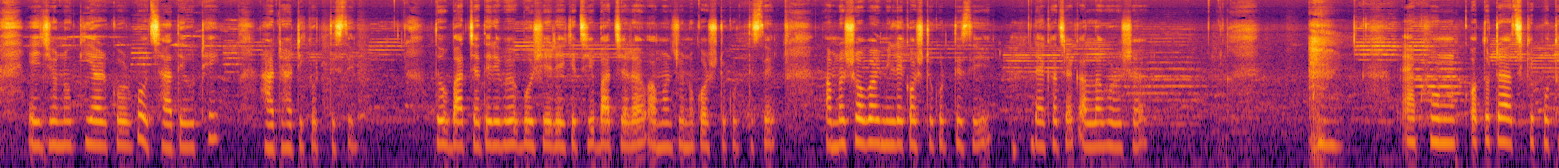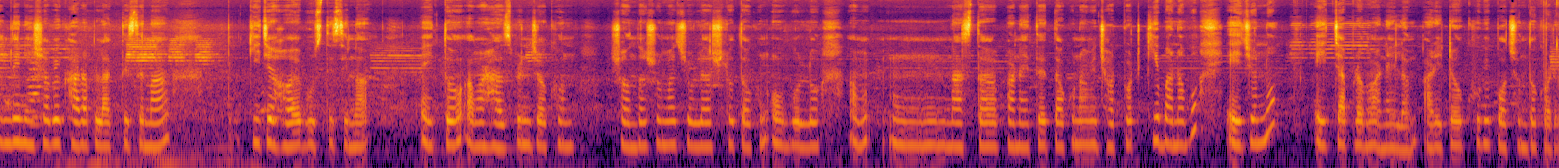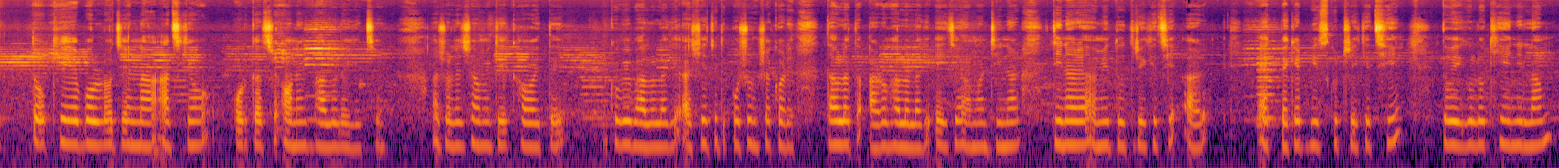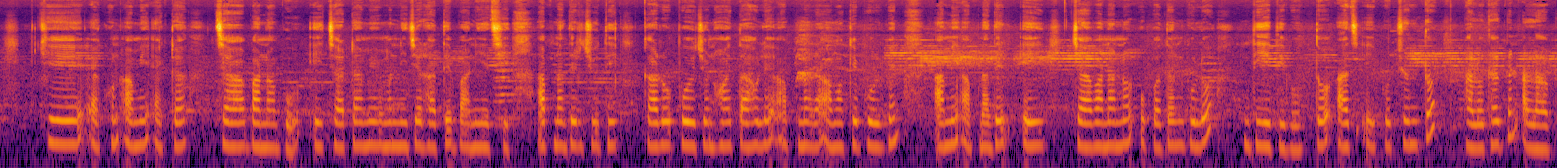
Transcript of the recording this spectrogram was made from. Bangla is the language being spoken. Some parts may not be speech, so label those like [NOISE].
এই জন্য কী আর করব? ছাদে উঠেই হাঁটাহাঁটি করতেছি। তো বাচ্চাদের এভাবে বসিয়ে রেখেছি বাচ্চারাও আমার জন্য কষ্ট করতেছে। আমরা সবাই মিলে কষ্ট করতেছি। দেখা যাক, আল্লাহ ভরসা। এখন অতটা আজকে প্রথম দিন হিসাবে খারাপ লাগতেছে না। কি যে হয় বুঝতেছি না। এই তো আমার হাজব্যান্ড যখন সন্ধ্যার সময় চলে আসলো, তখন ও বলল নাস্তা বানাইতে তখন আমি ঝটপট কি বানাবো? এই জন্য এই চাপড়া বানাইলাম, আর এটাও খুবই পছন্দ করে। তো খেয়ে বলল যে, না আজকেও ওর কাছে অনেক ভালো লেগেছে। আসলে স্বামীকে খাওয়াইতে খুবই ভালো লাগে, আর সে যদি প্রশংসা করে, তাহলে তো আরও ভালো লাগে। এই যে আমার ডিনার, ডিনারে আমি দুধ রেখেছি, আর এক প্যাকেট বিস্কুট রেখেছি। তো এগুলো খেয়ে নিলাম। খেয়ে এখন আমি একটা চা বানাবো। এই চাটা আমি আমার নিজের হাতে বানিয়েছি। আপনাদের যদি কারও প্রয়োজন হয় তাহলে আপনারা আমাকে বলবেন। আমি আপনাদের এই চা বানানোর উপাদানগুলো দিয়ে দিব। তো আজ এই পর্যন্ত। ভালো থাকবেন। আল্লাহ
